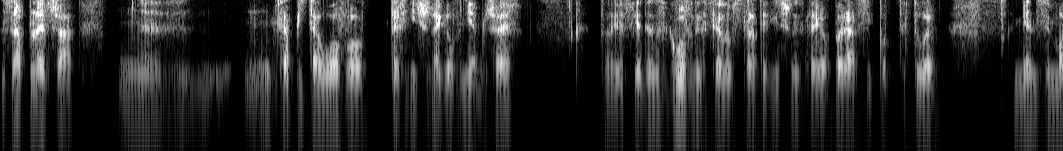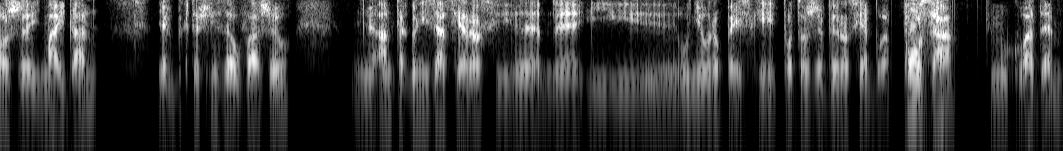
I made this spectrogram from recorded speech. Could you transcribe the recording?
zaplecza e, kapitałowo-technicznego w Niemczech to jest jeden z głównych celów strategicznych tej operacji pod tytułem Międzymorze i Majdan. Jakby ktoś nie zauważył, antagonizacja Rosji e, e, i Unii Europejskiej po to, żeby Rosja była poza tym układem.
